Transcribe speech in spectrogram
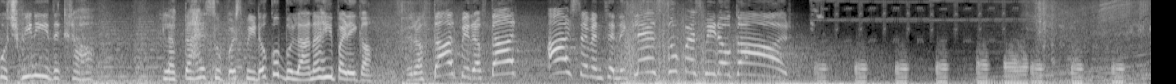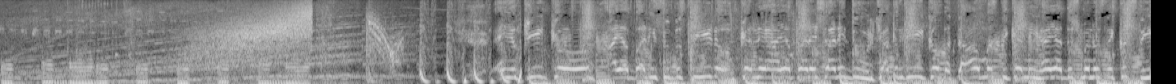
कुछ भी नहीं दिख रहा। लगता है सुपर स्पीडो को बुलाना ही पड़ेगा। रफ्तार पे रफ्तार, आर सेवन से निकले सुपर स्पीडो कार। आया बड़ी सुपर स्पीडो करने आया परेशानी दूर। क्या तुम ठीक हो? बताओ मस्ती करनी है या दुश्मनों से कुश्ती?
